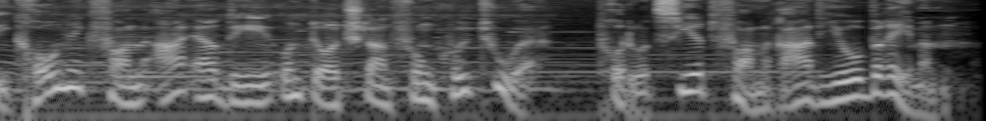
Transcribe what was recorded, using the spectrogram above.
Die Chronik von ARD und Deutschlandfunk Kultur. Produziert von Radio Bremen.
